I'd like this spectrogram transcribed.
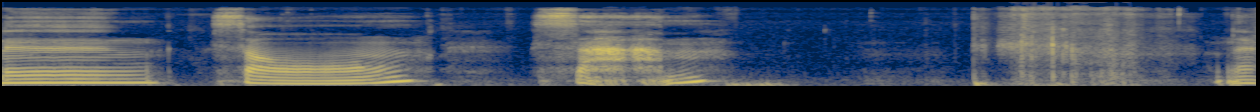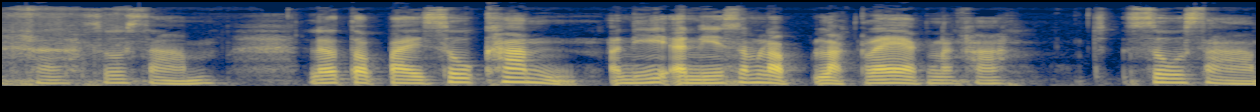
หนึ่งสองสามนะคะ โซ่สามแล้วต่อไปโซ่ขั้น อันนี้อันนี้สำหรับหลักแรกนะคะ โซ่สาม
